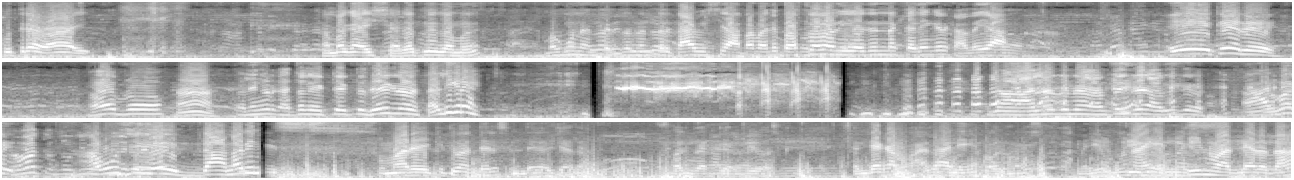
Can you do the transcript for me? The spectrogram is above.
पुत्र्या भाई थांबा काय शरद न जम. बघू नंतर नंतर काय विषय. आता माझे बसला नियोजन ना कलिंगर खाला या. ए काय रे? हाय ब्रो हा. कलिंगड खाताना एकटं एकटं देख रे चालती रे आलं तर नाही आमच्या इथे आली तर. दाना बी सुमारे किती वाजले रे? संध्याकाळच्या आता? बघ जरा जल्दी बघ संध्याकाळ व्हायला आले ऑलमोस्ट म्हणजे ऊन आहे तीन वाजल्यात आता.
